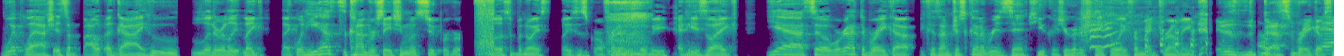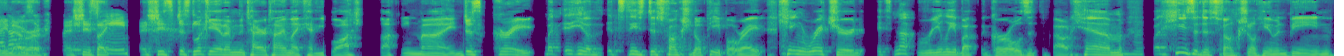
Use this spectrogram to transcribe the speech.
Whiplash is about a guy who literally, like, like when he has the conversation with Supergirl, Melissa Benoist plays his girlfriend in the movie, and he's like. Yeah, so we're gonna have to break up because I'm just gonna resent you because you're gonna take away from my drumming. It is the best breakup Yeah, scene that was a ever. And she's like, and she's just looking at him the entire time, like, "Have you lost your fucking mind?" Just great. But you know, it's these dysfunctional people, right? King Richard. It's not really about the girls; it's about him. Mhm. But he's a dysfunctional human being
